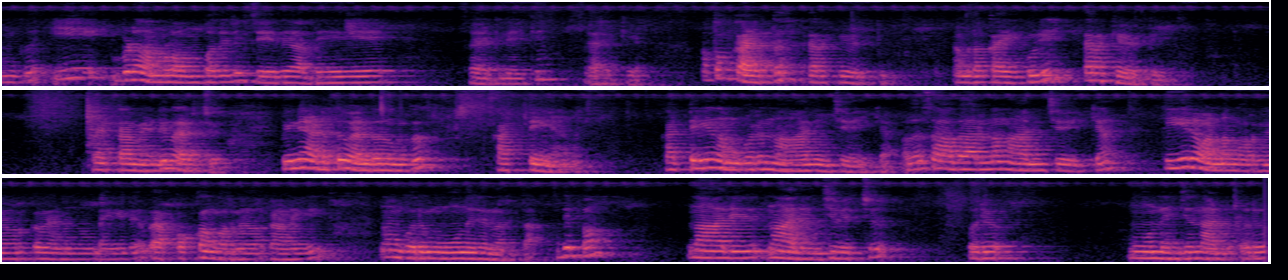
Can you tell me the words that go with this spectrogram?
നമുക്ക് ഈ ഇവിടെ നമ്മൾ ഒമ്പതിൽ ചെയ്ത അതേ സൈഡിലേക്ക് ഇറക്കുക അപ്പം കഴുത്ത് ഇറക്കി വെട്ടി. നമ്മുടെ കൈക്കുഴി ഇറക്കി വെട്ടി. വെട്ടാൻ വേണ്ടി വരച്ചു. പിന്നെ അടുത്ത് വേണ്ടത് നമുക്ക് കട്ടിങ് ആണ്. കട്ടിങ് നമുക്കൊരു നാലിഞ്ച് വയ്ക്കാം അത് സാധാരണ നാലിഞ്ച് വയ്ക്കാം തീരെ വണ്ണം കുറഞ്ഞവർക്ക് വേണമെന്നുണ്ടെങ്കിൽ പൊക്കം കുറഞ്ഞവർക്കാണെങ്കിൽ നമുക്കൊരു മൂന്നിൽ നിർത്താം. ഇതിപ്പം നാല് നാലിഞ്ച് വെച്ച് ഒരു മൂന്നിഞ്ച് നടു ഒരു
